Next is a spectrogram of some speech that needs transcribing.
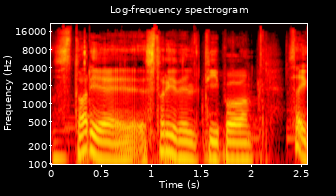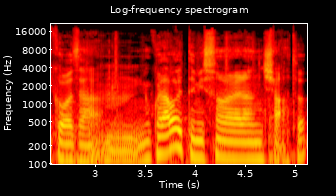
Storie, storie del tipo, sai cosa? Mm, quella volta mi sono lanciato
